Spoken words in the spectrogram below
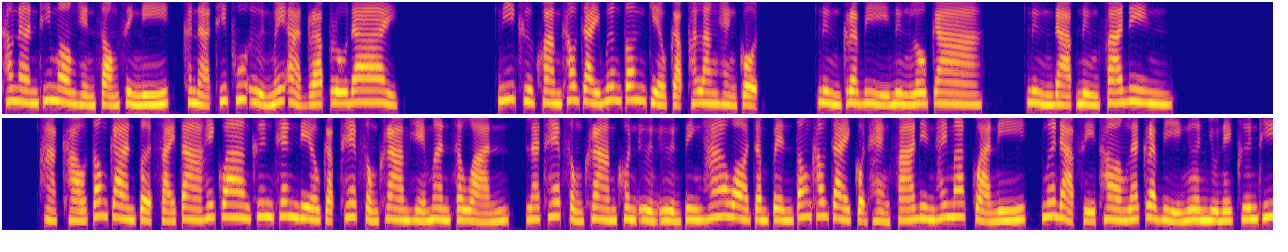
เท่านั้นที่มองเห็นสองสิ่งนี้ ขณะที่ผู้อื่นไม่อาจรับรู้ได้ นี่คือความเข้าใจเบื้องต้นเกี่ยวกับพลังแห่งกฎหนึ่งกระบี่หนึ่งโลกาหนึ่งดาบหนึ่งฟ้าดิน หากเขาต้องการเปิดสายตาให้กว้างขึ้นเช่นเดียวกับเทพสงครามเหมันสวรรค์ และเทพสงครามคนอื่น ๆ ติงห้าวอจำเป็นต้องเข้าใจกฎแห่งฟ้าดินให้มากกว่านี้ เมื่อดาบสีทองและกระบี่เงินอยู่ในพื้นที่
